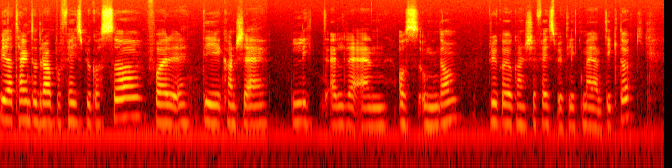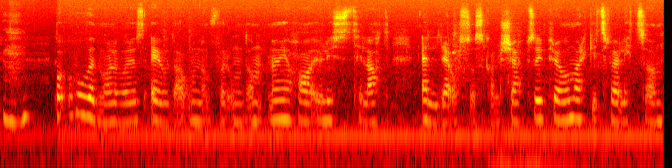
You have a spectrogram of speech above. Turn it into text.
Vi har tenkt å dra på Facebook også, for de kanskje litt eldre enn oss ungdom. Bruker jo kanskje Facebook litt mer enn TikTok. Og hovedmålet vårt er jo da ungdom for ungdom, men vi har jo lyst til at eldre også skal kjøpe. Så vi prøver å markedsføre litt sånn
